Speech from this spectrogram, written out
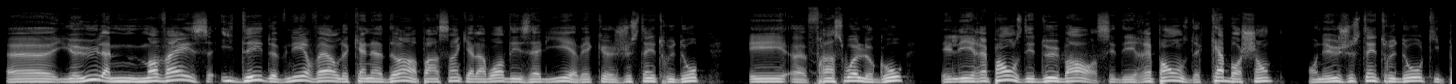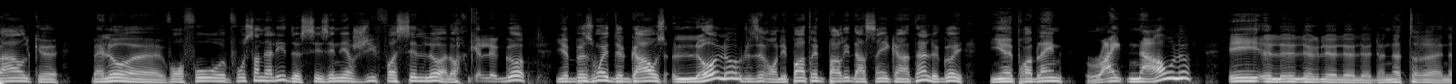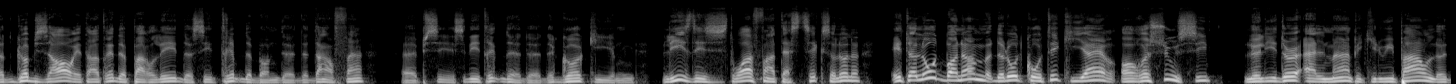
Euh, il y a eu la mauvaise idée de venir vers le Canada en pensant qu'il allait avoir des alliés avec euh, Justin Trudeau et euh, François Legault. Et les réponses des deux bords, c'est des réponses de cabochon. On a eu Justin Trudeau qui parle que, ben là, il faut, faut s'en aller de ces énergies fossiles-là. Alors que le gars, il a besoin de gaz là, là. Je veux dire, on n'est pas en train de parler dans 50 ans. Le gars, il a un problème right now, là. Et le- le- notre, euh, notre gars bizarre est en train de parler de ses tripes de bonnes- de- de- d'enfants. Euh, Puis c'est, des tripes de, de- gars qui hum, lisent des histoires fantastiques, ça là. Et t'as l'autre bonhomme de l'autre côté qui hier a reçu aussi le leader allemand puis qui lui parle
